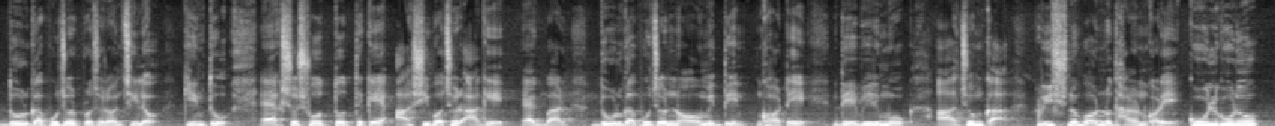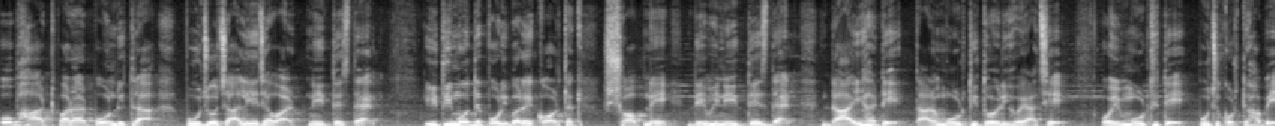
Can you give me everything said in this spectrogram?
দুর্গাপুজোর প্রচলন ছিল। কিন্তু একশো সত্তর থেকে আশি বছর আগে একবার দুর্গাপুজোর নবমীর দিন ঘটে দেবীর মুখ আচমকা কৃষ্ণবর্ণ ধারণ করে। কুলগুরু ও ভাটপাড়ার পণ্ডিতরা পুজো চালিয়ে যাওয়ার নির্দেশ দেন। ইতিমধ্যে পরিবারের কর্তাকে স্বপ্নে দেবী নির্দেশ দেন, ডাইহাটে তার মূর্তি তৈরি হয়ে আছে। ওই মূর্তিতে পুজো করতে হবে।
